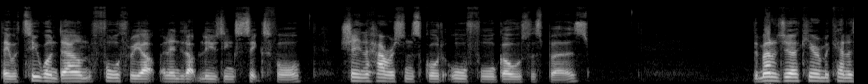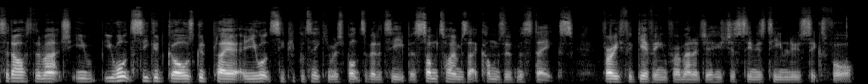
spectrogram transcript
They were 2 1 down, 4 3 up, and ended up losing 6 4. Shayon Harrison scored all four goals for Spurs. The manager, Kieran McKenna, said after the match, you, you want to see good goals, good player, and you want to see people taking responsibility, but sometimes that comes with mistakes. Very forgiving for a manager who's just seen his team lose 6 4.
